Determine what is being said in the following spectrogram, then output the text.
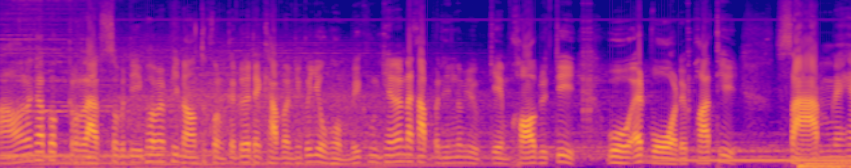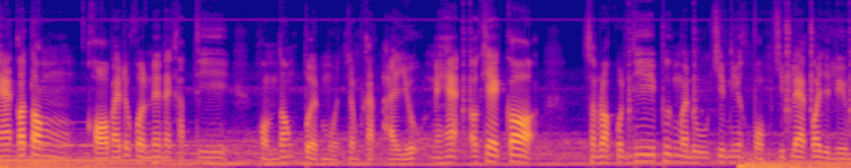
เอาละครับก็กราบสวัสดีพ่อแม่พี่น้องทุกคนกันด้วยนะครับ วันนี้ก็อยู่ผมวิคุณแค่นั้นนะครับ วันนี้เราอยู่เกม Call of Duty War at War ในพาร์ทที่ 3 นะฮะ ก็ต้องขอไปทุกคนด้วยนะครับ ที่ผมต้องเปิดโหมดจำกัดอายุนะฮะ โอเคก็สำหรับคนที่เพิ่งมาดูคลิปนี้ของผมคลิปแรกก็อย่าลืม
